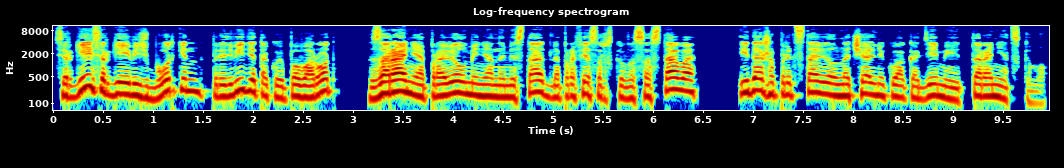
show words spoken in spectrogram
Сергей Сергеевич Боткин, предвидя такой поворот, заранее провел меня на места для профессорского состава и даже представил начальнику академии Таранецкому.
